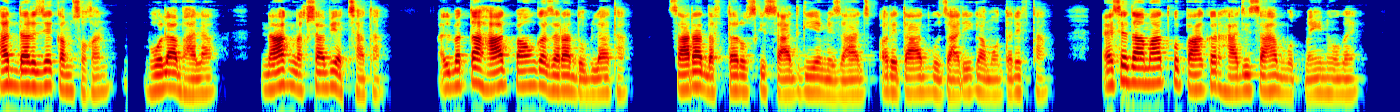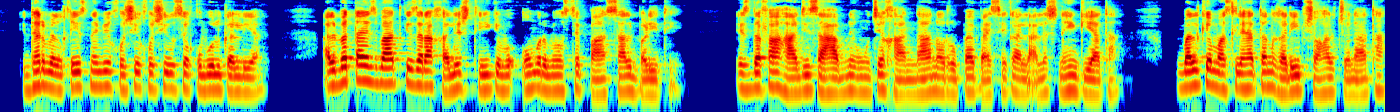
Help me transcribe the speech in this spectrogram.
حد درجے کم سخن، بھولا بھالا، ناک نقشہ بھی اچھا تھا۔ البتہ ہاتھ پاؤں کا ذرا دبلا تھا۔ سارا دفتر اس کی سادگی، مزاج اور اطاعت گزاری کا مترف تھا۔ ایسے داماد کو پا کر حاجی صاحب مطمئن ہو گئے۔ ادھر بلقیس نے بھی خوشی خوشی اسے قبول کر لیا۔ البتہ اس بات کی ذرا خلش تھی کہ وہ عمر میں اس سے پانچ سال بڑی تھی۔ اس دفعہ حاجی صاحب نے اونچے خاندان اور روپے پیسے کا لالچ نہیں کیا تھا۔ بلکہ مسلحتاً غریب شوہر چنا تھا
